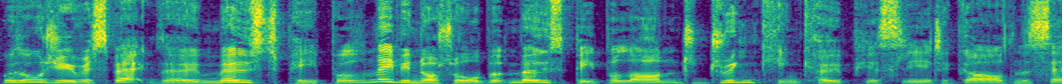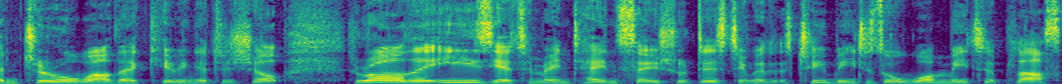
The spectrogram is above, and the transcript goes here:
With all due respect, though, most people, maybe not all, but most people aren't drinking copiously at a garden centre or while they're queuing at a shop. It's rather easier to maintain social distancing, whether it's two metres or one metre plus,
